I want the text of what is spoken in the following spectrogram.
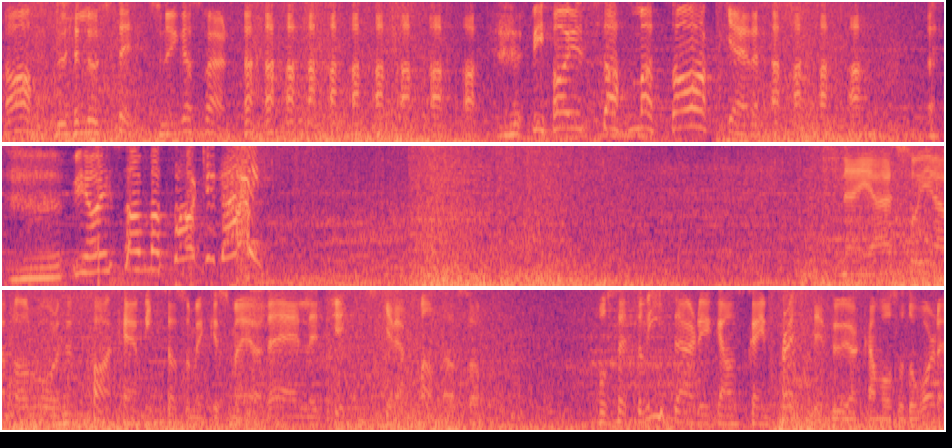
Ja, ah, det är lustigt. Snygga svärd. Vi har ju samma saker! Vi har ju samma saker! Nej! Nej, jag är så jävla orolig. Hur fan kan jag missa så mycket som jag gör? Det är legit skrämmande alltså. På sätt och vis är det ju ganska impressive hur jag kan vara så dålig.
